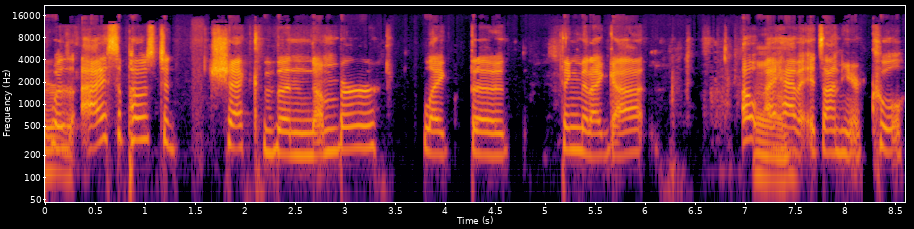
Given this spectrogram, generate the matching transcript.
Was I supposed to check the number, like the thing that I got? Oh, I Um, have it. It's on here. Cool.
